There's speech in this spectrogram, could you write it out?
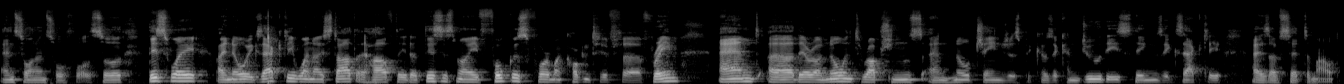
and so on and so forth. So this way, I know exactly when I start a half day that this is my focus for my cognitive uh, frame and uh, there are no interruptions and no changes because I can do these things exactly as I've set them out.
